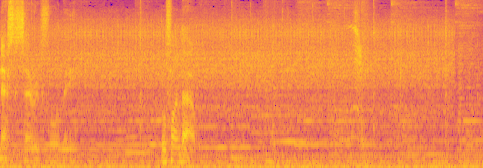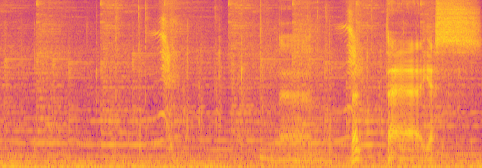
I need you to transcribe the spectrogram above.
necessary for me? We'll find out. And then there, yes.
